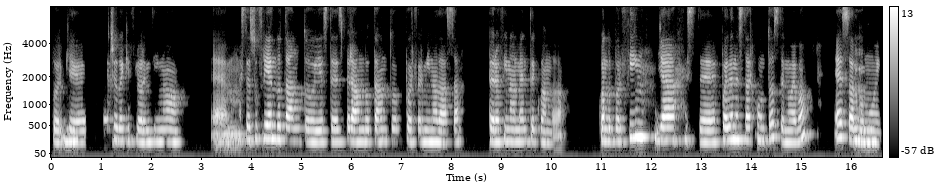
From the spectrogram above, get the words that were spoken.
porque el hecho de que Florentino em, esté sufriendo tanto y esté esperando tanto por Fermina Daza, pero finalmente cuando, cuando por fin ya este, pueden estar juntos de nuevo, es algo Mm, muy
